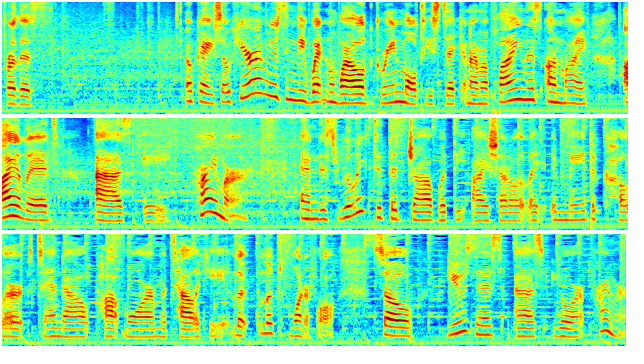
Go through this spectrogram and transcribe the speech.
for this. Okay, so here I'm using the Wet n Wild Green Multi-Stick and I'm applying this on my eyelids as a primer and this really did the job with the eyeshadow. Like it made the color stand out pop more metallic it, look, it looked wonderful. So use this as your primer.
